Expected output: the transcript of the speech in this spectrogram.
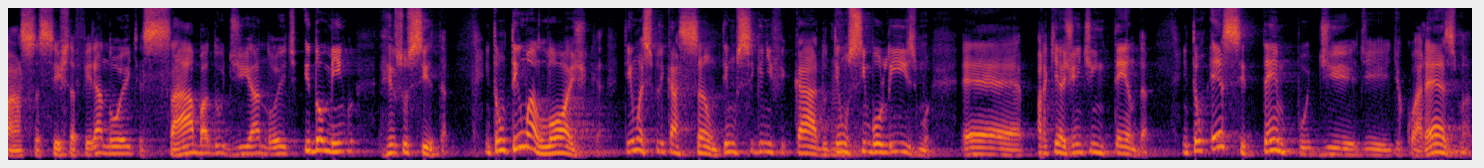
Passa sexta-feira à noite, sábado, dia à noite e domingo ressuscita. Então tem uma lógica, tem uma explicação, tem um significado, tem um simbolismo é, para que a gente entenda. Então esse tempo de, de, de, quaresma,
